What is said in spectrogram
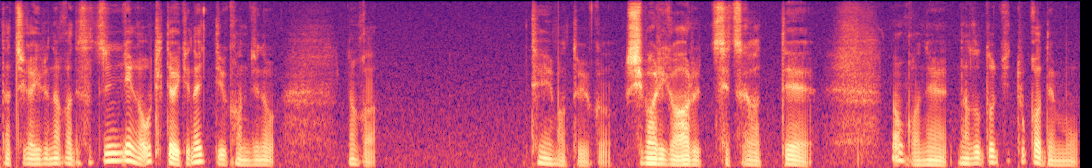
たちがいる中で殺人事件が起きてはいけないっていう感じのなんかテーマというか縛りがある説があってなんかね謎解きとかでも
